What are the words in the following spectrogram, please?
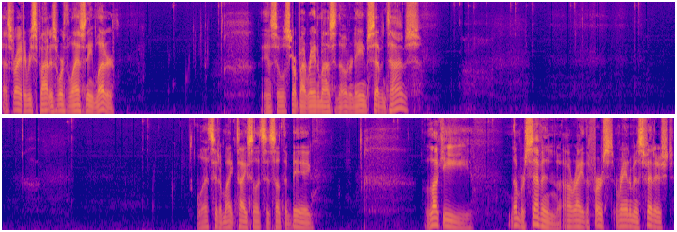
That's right. Every spot is worth the last name letter. And so we'll start by randomizing the owner name seven times. Let's hit a Mike Tyson. Let's hit something big. Lucky number seven. All right, the first random is finished.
